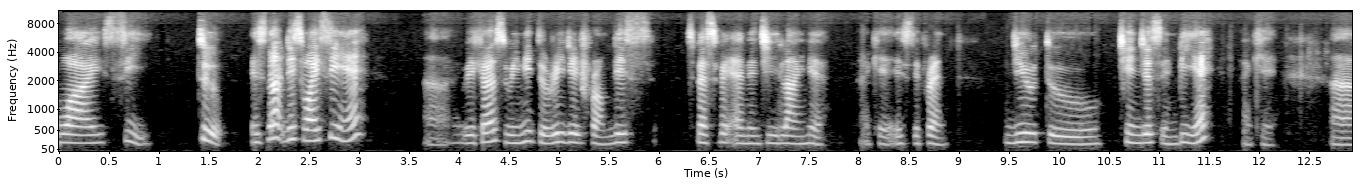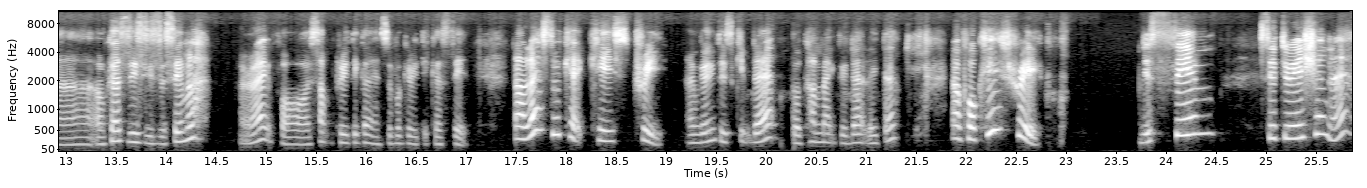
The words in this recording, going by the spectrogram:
YC2. It's not this YC, eh? Uh, because we need to read it from this specific energy line here. Okay, it's different due to changes in B, eh? Okay. Uh, of course, this is the same lah all right, for subcritical and supercritical state. Now let's look at case three. I'm going to skip that. We'll come back to that later. Now for case three, the same situation, eh?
